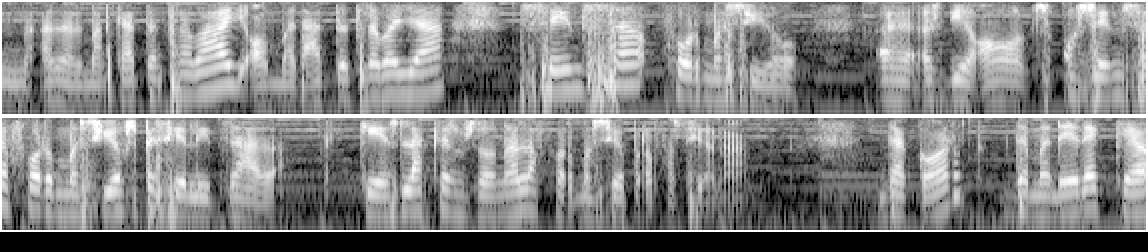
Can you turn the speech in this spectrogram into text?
en el mercat de treball o amb edat de treballar sense formació, eh, és dir, o, sense formació especialitzada que és la que ens dona la formació professional. D'acord? De manera que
